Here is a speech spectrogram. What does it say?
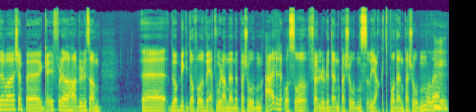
det var kjempegøy, for da har du liksom du har bygd opp og vet hvordan denne personen er, og så følger du denne personens jakt på den personen. Og det, Mm.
